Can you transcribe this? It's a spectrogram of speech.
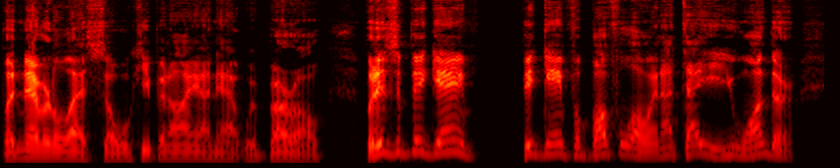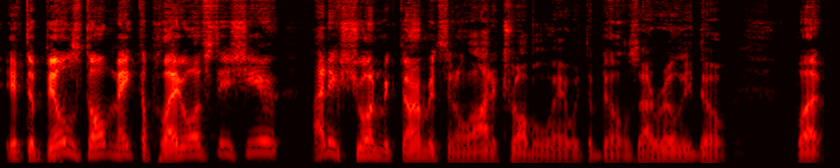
but nevertheless, so we'll keep an eye on that with Burrow. But it's a big game, big game for Buffalo. And I tell you, you wonder if the Bills don't make the playoffs this year. I think Sean McDermott's in a lot of trouble there with the Bills. I really do. But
